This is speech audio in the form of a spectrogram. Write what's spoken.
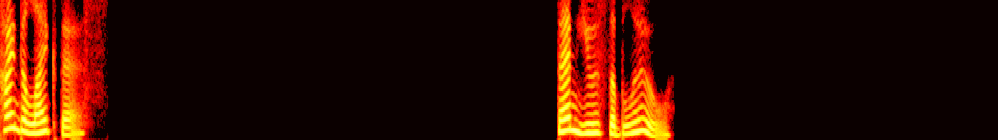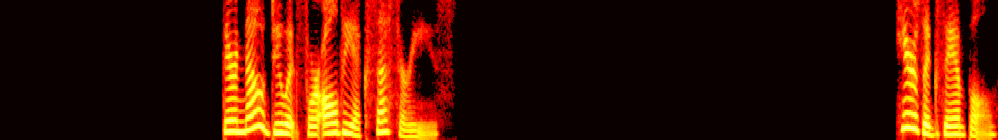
Kinda like this. Then use the blue. There now do it for all the accessories. Here's example.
